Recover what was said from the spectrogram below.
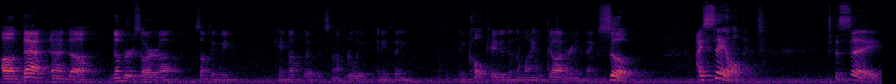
Um, that and uh, numbers are uh, something we came up with. It's not really anything inculcated in the mind of God or anything. So, I say all that to say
